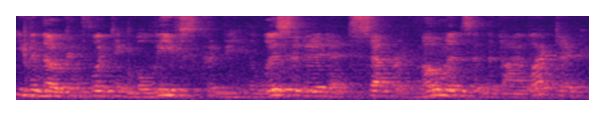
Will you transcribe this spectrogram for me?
Even though conflicting beliefs could be elicited at separate moments in the dialectic,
